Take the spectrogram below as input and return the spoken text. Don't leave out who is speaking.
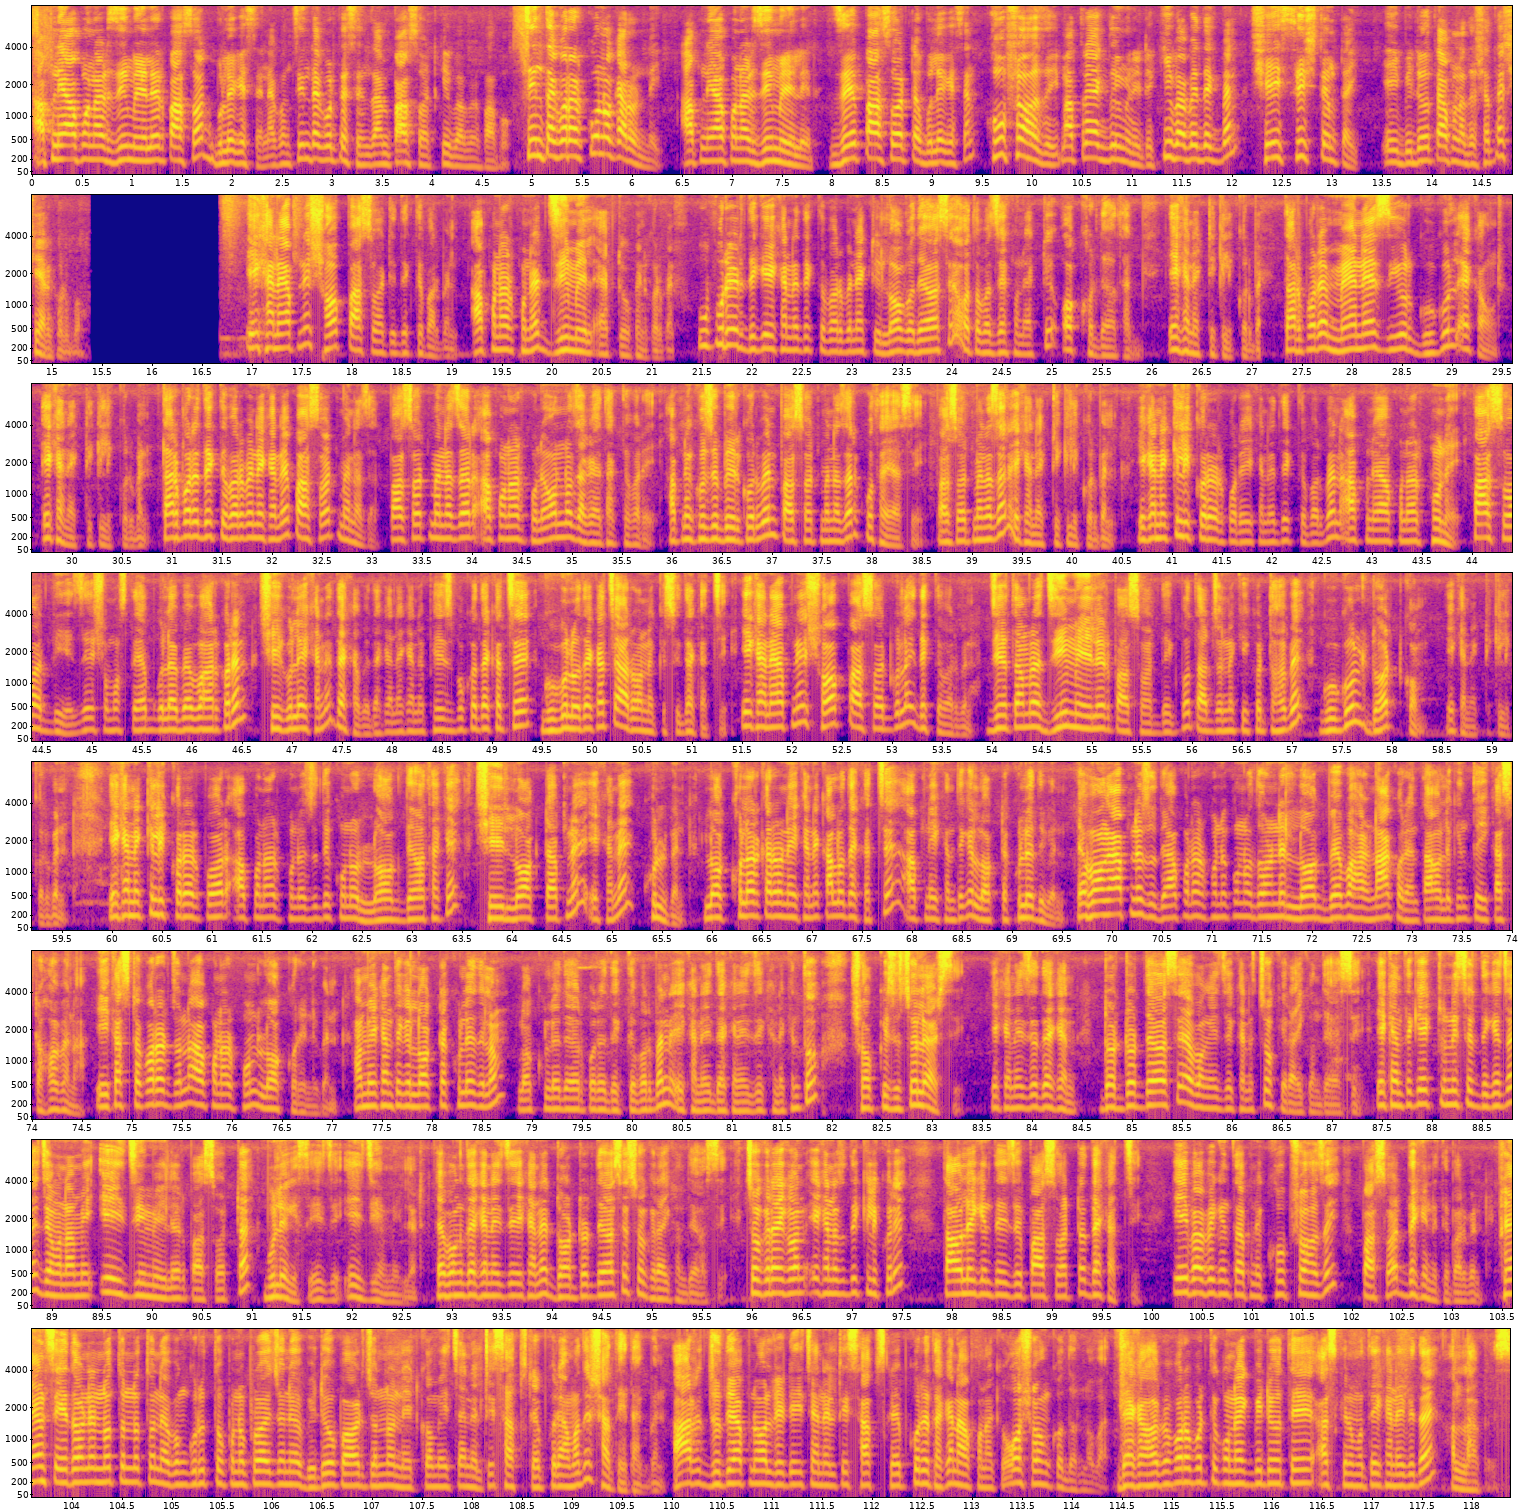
Speaker 1: আপনি আপনার জিমেইলের পাসওয়ার্ড ভুলে গেছেন, এখন চিন্তা করতেছেন যে আমি পাসওয়ার্ড কীভাবে পাবো? চিন্তা করার কোনো কারণ নেই। আপনি আপনার জিমেইলের যে পাসওয়ার্ডটা ভুলে গেছেন, খুব সহজেই, মাত্র এক দুই মিনিটে কীভাবে দেখবেন সেই সিস্টেমটাই এই ভিডিওতে আপনাদের সাথে শেয়ার করব। এখানে আপনি সব পাসওয়ার্ডই দেখতে পারবেন। আপনার ফোনের জিমেইল অ্যাপটি ওপেন করবেন। উপরের দিকে এখানে দেখতে পারবেন একটি লগো দেওয়া আছে অথবা যে কোনো একটি অক্ষর দেওয়া থাকবে। এখানে একটি ক্লিক করবেন। তারপরে ম্যানেজ ইউর গুগল অ্যাকাউন্ট এখানে একটি ক্লিক করবেন। তারপরে দেখতে পারবেন এখানে পাসওয়ার্ড ম্যানেজার পাসওয়ার্ড ম্যানেজার আপনার ফোনে অন্য জায়গায় থাকতে পারে। আপনি খুঁজে বের করবেন পাসওয়ার্ড ম্যানেজার কোথায় আছে। পাসওয়ার্ড ম্যানেজার এখানে একটি ক্লিক করবেন। এখানে ক্লিক করার পরে এখানে দেখতে পারবেন আপনি আপনার ফোনে পাসওয়ার্ড দিয়ে যে সমস্ত অ্যাপগুলো ব্যবহার করেন সেইগুলো এখানে দেখাবে। দেখেন এখানে ফেসবুকও দেখাচ্ছে গুগলও দেখাচ্ছে আরও অনেক কিছু দেখাচ্ছে। এখানে আপনি সব পাসওয়ার্ড গুলাই দেখতে পারবেন। যেহেতু আমরা জিমেইলের পাসওয়ার্ড দেখব, তার জন্য কি করতে হবে? গুগল ডট কম এখানে একটি ক্লিক করবেন। এখানে ক্লিক করার পর আপনার ফোনে যদি কোনো লক দেওয়া থাকে, সেই লকটা আপনি এখানে খুলবেন। লক খোলার কারণে এখানে কালো দেখাচ্ছে, আপনি এখান থেকে লকটা খুলে দিবেন। এবং আপনি যদি আপনার ফোনে কোনো ধরনের লক ব্যবহার না করেন, তাহলে কিন্তু এই কাজটা হবে না। এই কাজটা করার জন্য আপনার ফোন লক করে নেবেন। আমি এখান থেকে লকটা খুলে দিলাম। লক খুলে দেওয়ার পরে দেখতে পারবেন এখানে দেখেন এই যে এখানে কিন্তু সবকিছু চলে আসছে। এখানে যে দেখেন, ডট ডট দেওয়া আছে এবং এই যে এখানে চোখের আইকন দেওয়া আছে। এখান থেকে একটু নিচের দিকে যাই, যেমন আমি এই জিমেইলের পাসওয়ার্ডটা ভুলে গেছি, এই যে এই জিমেইলের এবং দেখেন এই যে এখানে ডট ডট দেওয়া আছে, চোখের আইকন দেওয়া আছে। চোখের আইকন এখানে যদি ক্লিক করি, তাহলে কিন্তু এই যে পাসওয়ার্ডটা দেখাচ্ছে। এইভাবে কিন্তু আপনি খুব সহজেই পাসওয়ার্ড দেখে নিতে পারবেন। ফ্রেন্ডস এই ধরনের নতুন নতুন এবং গুরুত্বপূর্ণ প্রয়োজনীয় ভিডিও পাওয়ার জন্য নেটকম এই চ্যানেলটি সাবস্ক্রাইব করে আমাদের সাথেই থাকবেন। আর যদি আপনি অলরেডি এই চ্যানেলটি সাবস্ক্রাইব করে থাকেন, আপনাকে অসংখ্য ধন্যবাদ। দেখা হবে পরবর্তী কোনো এক ভিডিওতে আজকের মতো এখানে বিদায়। আল্লাহ হাফেজ।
